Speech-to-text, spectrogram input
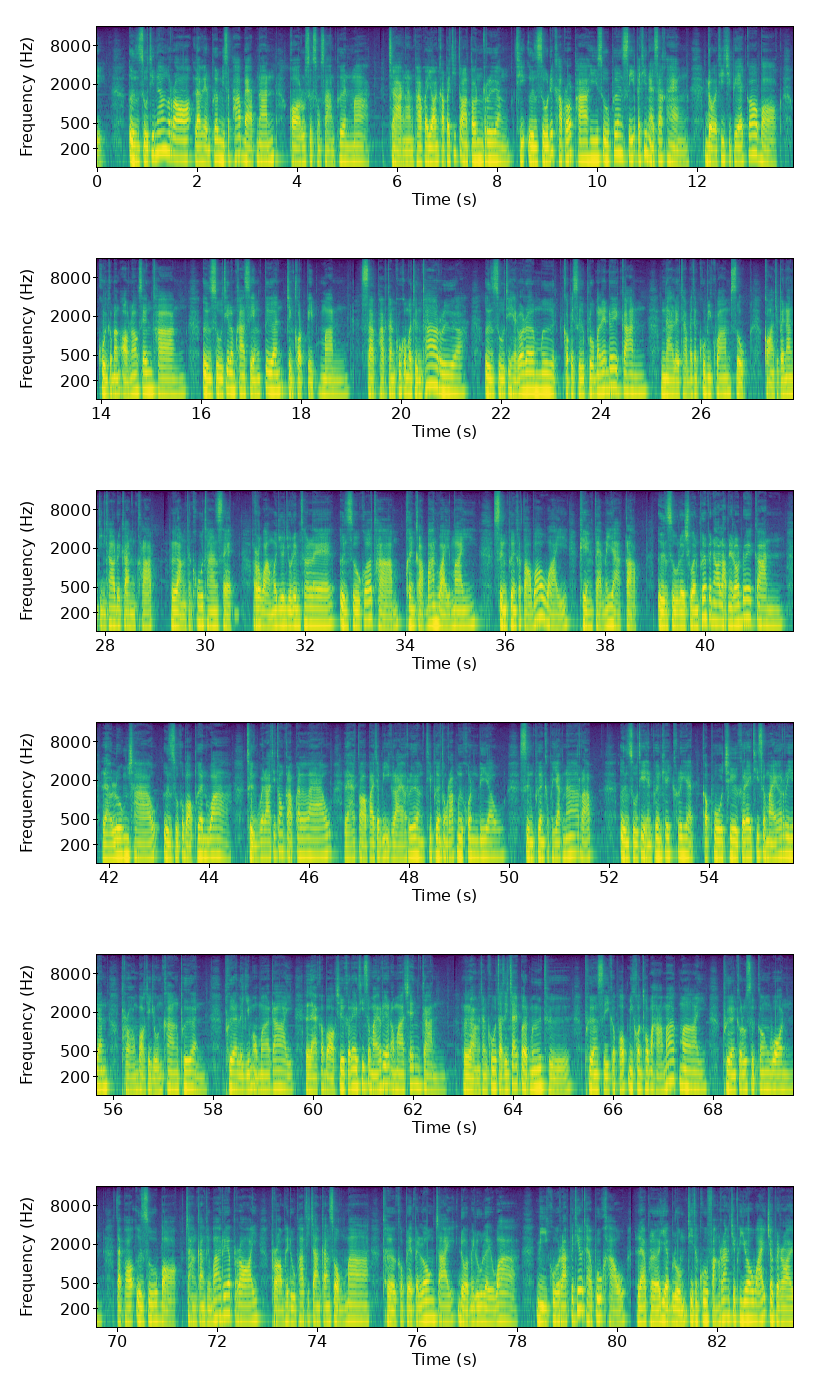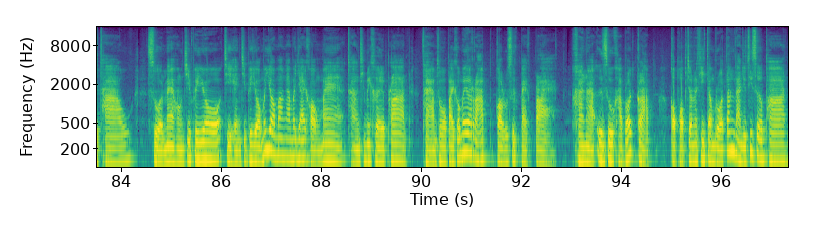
อื่นสู่ที่นั่งรอแล้วเห็นเพื่อนมีสภาพแบบนั้น ก็รู้สึกสงสารเพื่อนมาก จากนั้นภาพก็ย้อนกลับไปที่ตอนต้นเรื่อง ที่อื่นซูได้ขับรถพาฮีซูเพื่อนซีไปที่ไหนสักแห่ง โดยที่ GPS ก็บอก คุณกำลังออกนอกเส้นทาง อื่นซูที่รำคาญเสียงเตือนจึงกดปิดมันสักพักทั้งคู่ก็มาถึงท่าเรือ อื่นซูที่เห็นว่าเริ่มมืด ก็ไปซื้อพลุมาเล่นด้วยกันน่าเลยทำให้ทั้งคู่มีความสุข ก่อนจะไปนั่งกินข้าวด้วยกันครับ หลังทั้งคู่ทานเสร็จ ระหว่างมายืนอยู่ริมทะเล อื่นสูก็ถามเพื่อนกลับบ้านไหวไหม ซึ่งเพื่อนก็ตอบว่าไหว เพียงแต่ไม่อยากกลับ อื่นสูเลยชวนเพื่อนไปนอนหลับในรถด้วยกัน แล้วรุ่งเช้า อื่นสูก็บอกเพื่อนว่า ถึงเวลาที่ต้องกลับกันแล้ว และต่อไปจะมีอีกหลายเรื่องที่เพื่อนต้องรับมือคนเดียว ซึ่งเพื่อนก็พยักหน้ารับอื่นสู่ที่เห็นเพื่อนเครียดก็พูดชื่อกระเลขที่สมัยเรียน พร้อมบอกจะอยู่ข้างเพื่อน เพื่อนเลยยิ้มออกมาได้ และก็บอกชื่อกระเลขที่สมัยเรียนออกมาเช่นกัน หลังทั้งคู่ตัดสินใจเปิดมือถือ เพื่อนสีก็พบมีคนโทรมาหามากมาย เพื่อนก็รู้สึกกังวล แต่พออื่นซูบอกจางกังถึงบ้านเรียบร้อย พร้อมให้ดูภาพที่จางกังส่งมา เธอก็เปลี่ยนเป็นโล่งใจ โดยไม่รู้เลยว่า มีคู่รักไปเที่ยวแถวภูเขา แล้วเผลอเหยียบหลุมที่ทั้งคู่ฝังร่างจิพโยไว้จนเป็นรอยเท้า ส่วนแม่ของจิพโยที่เห็นจิพโยไม่ยอมมางานบรรยายของแม่ทางที่ไม่เคยพลาด แถมโทรไปก็ไม่รับก็รู้สึกแปลกๆขณะอื่นซูขับรถกลับ ก็พบเจ้าหน้าที่ตำรวจตั้งด่านอยู่ที่เซอร์พาน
